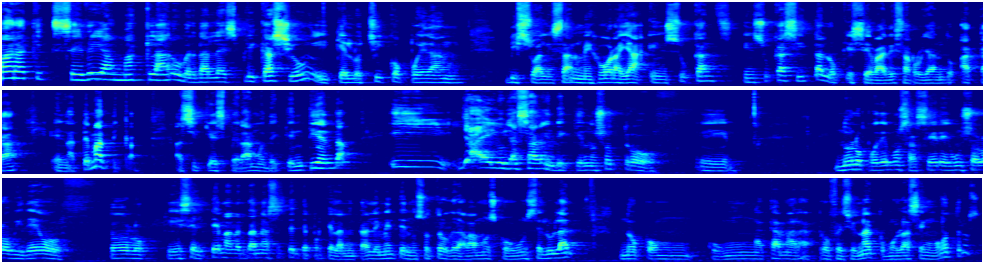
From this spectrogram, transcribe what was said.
Para que se vea más claro, ¿verdad? La explicación y que los chicos puedan visualizar mejor allá en su, en su casita lo que se va desarrollando acá en la temática. Así que esperamos de que entiendan y ya ellos ya saben de que nosotros eh, no lo podemos hacer en un solo video todo lo que es el tema, ¿verdad, mi asistente? Porque lamentablemente nosotros grabamos con un celular, no con, con una cámara profesional como lo hacen otros.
